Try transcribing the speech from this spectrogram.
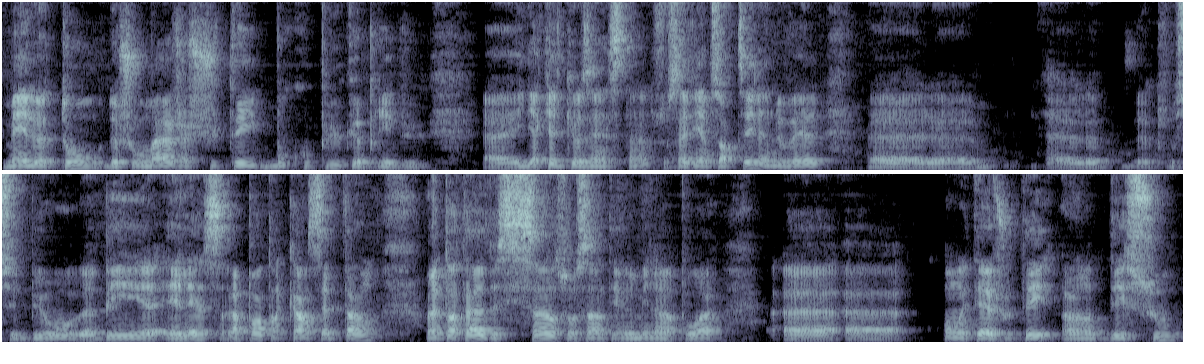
mais le taux de chômage a chuté beaucoup plus que prévu. Euh, il y a quelques instants. Ça, vient de sortir, la nouvelle. Euh, le, euh, le, bureau BLS rapporte qu'en septembre, un total de 661 000 emplois ont été ajoutés en dessous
